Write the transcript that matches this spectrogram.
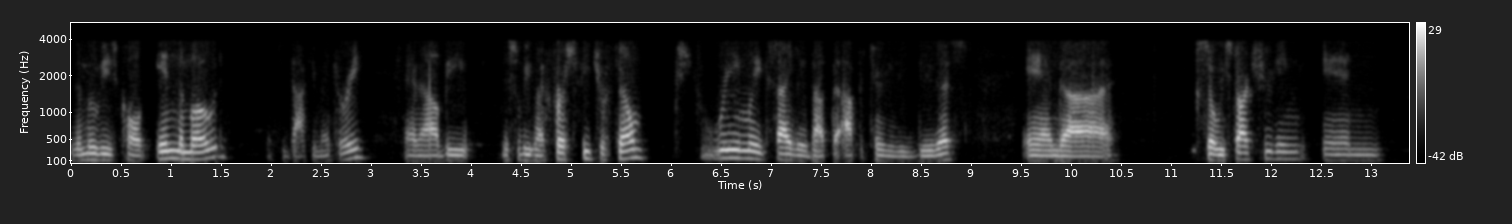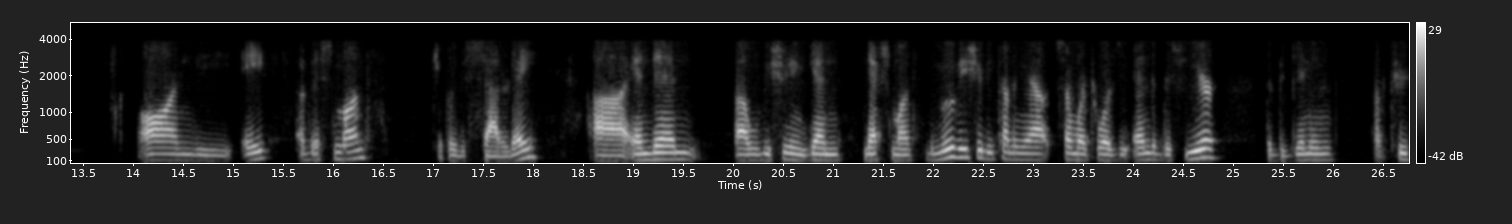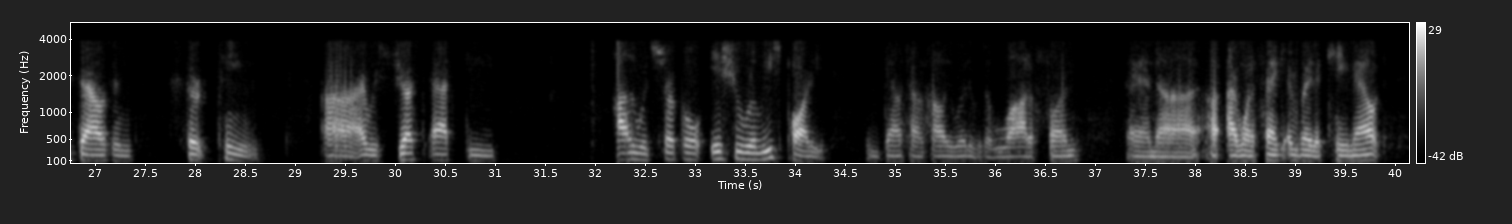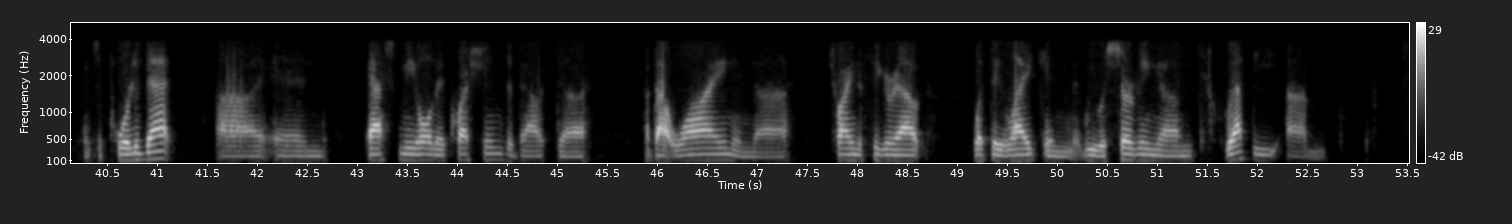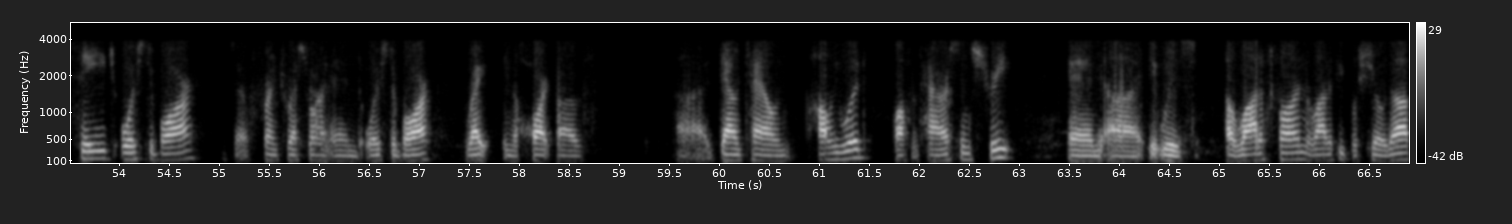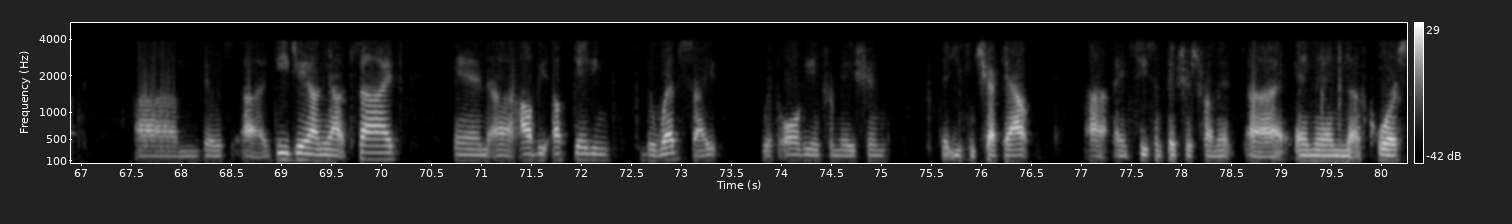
The movie is called In the Mode. It's a documentary, and I'll be this will be my first feature film. Extremely excited about the opportunity to do this, and uh, so we start shooting in on the eighth of this month, particularly this Saturday, uh, and then uh, we'll be shooting again next month. The movie should be coming out somewhere towards the end of this year, the beginning of 2013. Uh, I was just at the Hollywood Circle issue release party in downtown Hollywood. It was a lot of fun, and uh, I, I want to thank everybody that came out and supported that uh, and asked me all their questions about uh, about wine and uh, trying to figure out what they like. And we were serving. Um, we're at the um, Sage Oyster Bar. It's a French restaurant and oyster bar right in the heart of uh, downtown Hollywood, off of Harrison Street, and uh, it was a lot of fun. A lot of people showed up. Um, there was a DJ on the outside, and uh, I'll be updating the website with all the information that you can check out uh, and see some pictures from it. Uh, and then, of course,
